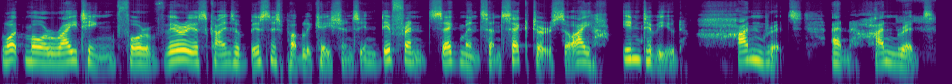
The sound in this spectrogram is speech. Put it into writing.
lot more writing for various kinds of business publications in different segments and sectors. So I interviewed hundreds and hundreds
